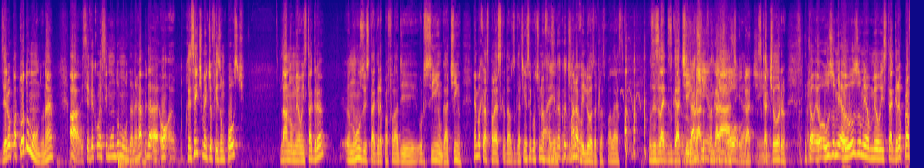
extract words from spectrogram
Zerou para todo mundo, né? Ah, e você vê como esse mundo muda, né? Rápida, ó, recentemente eu fiz um post lá no meu Instagram. Eu não uso o Instagram para falar de ursinho, gatinho. Lembra aquelas palestras que eu dava dos gatinhos? Você continua Ainda fazendo? continuo. Maravilhoso aquelas palestras. Os slides dos gatinhos. Fantástica. gatinho. Os cachorro. Então, eu uso, eu uso o meu, meu Instagram para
